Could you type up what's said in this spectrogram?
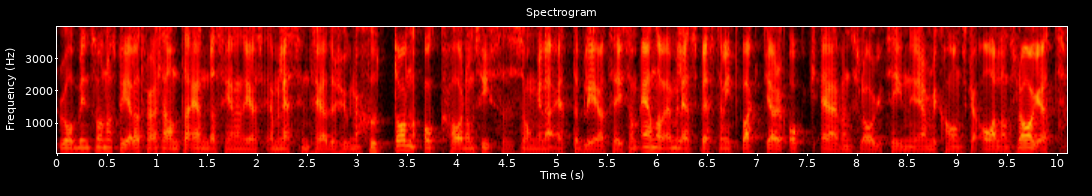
Robinson har spelat för Atlanta ända sedan deras MLS-inträde 2017 och har de sista säsongerna etablerat sig som en av MLS bästa mittbackar och även slagit sig in i det amerikanska A-landslaget.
